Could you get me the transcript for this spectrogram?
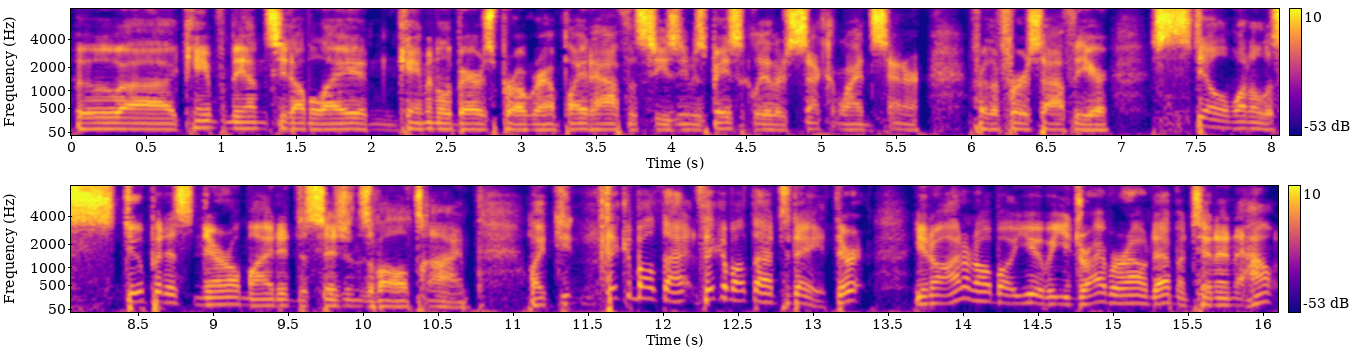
who uh, came from the NCAA and came into the Bears program, played half the season. He was basically their second line center for the first half of the year. Still one of the stupidest, narrow-minded decisions of all time. Like, think about that. Think about that today. There, you know, I don't know about you, but you drive around Edmonton and how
